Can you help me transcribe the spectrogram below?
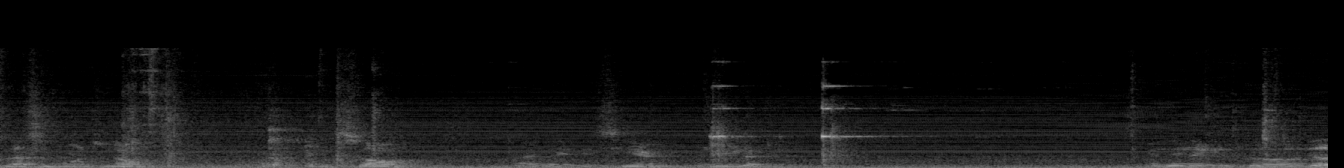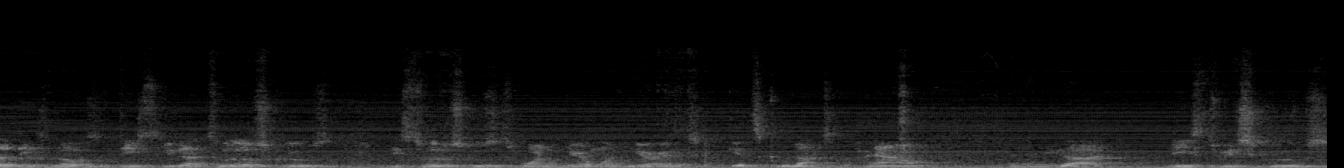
So that's important to know. And so I lay this here, and you got and then the, the other thing to know is that these, you got two little screws. These two little screws is one here, one here, and it gets screwed onto the panel. And then you got these three screws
